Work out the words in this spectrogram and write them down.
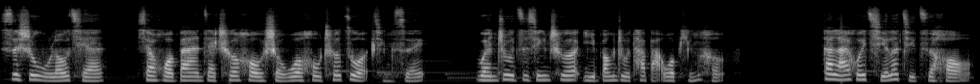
四十五楼前，小伙伴在车后手握后车座紧随，稳住自行车以帮助他把握平衡。但来回骑了几次后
